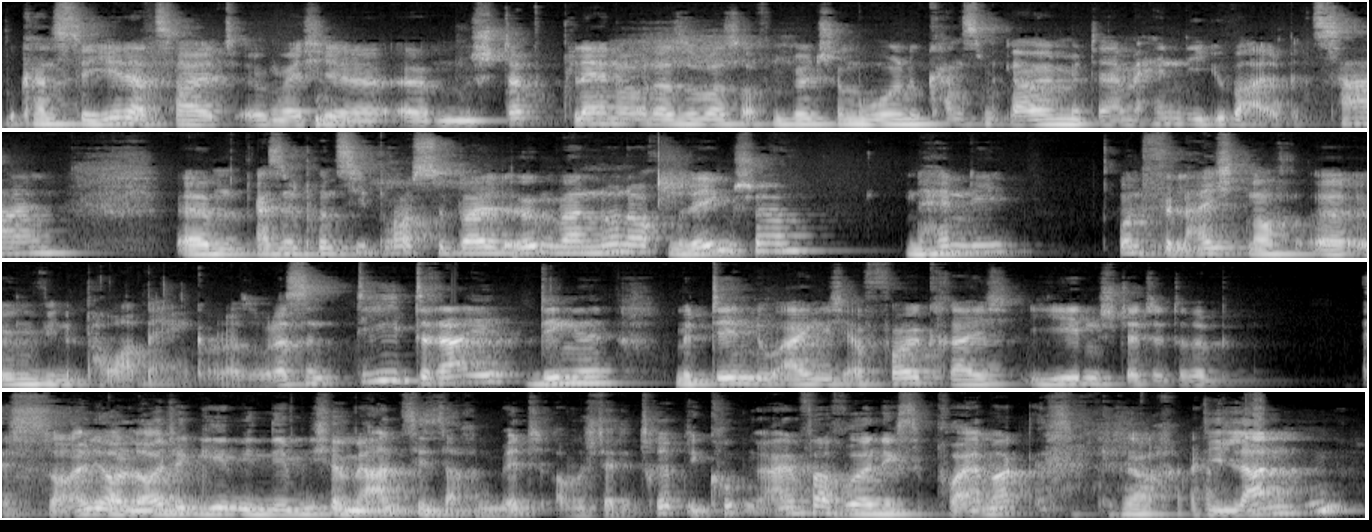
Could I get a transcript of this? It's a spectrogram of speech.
du kannst dir jederzeit irgendwelche ähm, Stadtpläne oder sowas auf dem Bildschirm holen, du kannst mittlerweile mit deinem Handy überall bezahlen. Ähm, also im Prinzip brauchst du bald irgendwann nur noch einen Regenschirm, ein Handy und vielleicht noch äh, irgendwie eine Powerbank oder so. Das sind die drei Dinge, mit denen du eigentlich erfolgreich jeden Städtetrip es sollen ja auch Leute geben, die nehmen nicht mehr, mehr Anziehsachen mit auf den Städtetrip. Die gucken einfach, wo der nächste Primark ist. Genau. Die landen,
